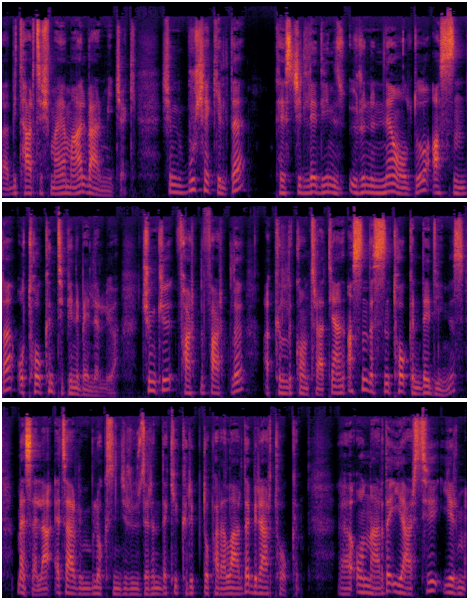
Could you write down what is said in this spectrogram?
e, bir tartışmaya mal vermeyecek. Şimdi bu şekilde tescillediğiniz ürünün ne olduğu aslında o token tipini belirliyor. Çünkü farklı farklı akıllı kontrat yani aslında sizin token dediğiniz mesela Ethereum blok zinciri üzerindeki kripto paralarda birer token. Ee, onlar da ERC20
